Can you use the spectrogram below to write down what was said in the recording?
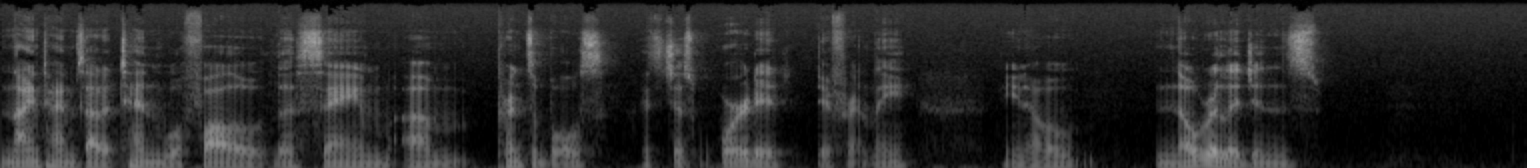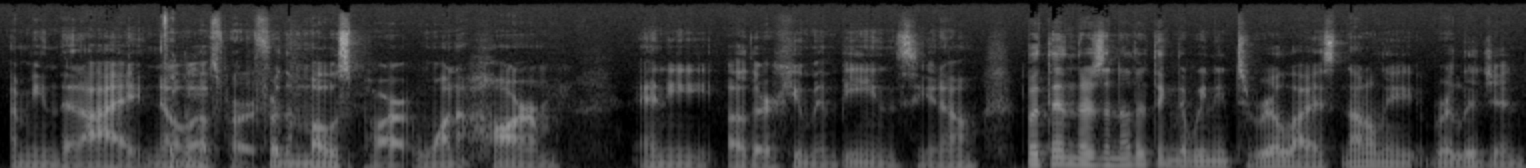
9 times out of 10 will follow the same um principles. It's just worded differently. You know, no religions I mean that I know the of, most part. for the most part want to harm any other human beings, you know. But then there's another thing that we need to realize, not only religion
